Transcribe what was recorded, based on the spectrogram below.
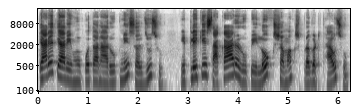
ત્યારે ત્યારે હું પોતાના રૂપને સર્જું છું. એટલે કે સાકાર રૂપે લોક સમક્ષ પ્રગટ થાવ છું.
